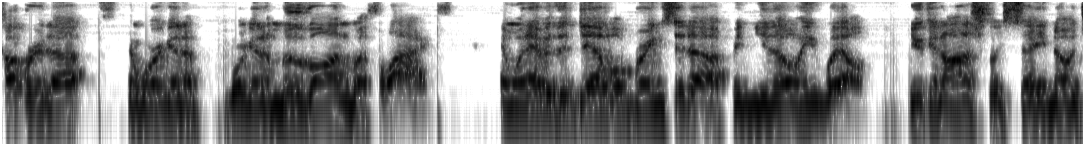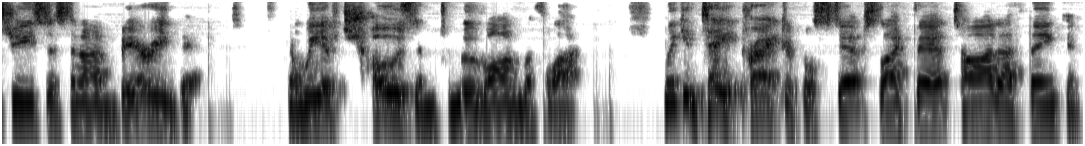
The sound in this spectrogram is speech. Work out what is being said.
cover it up, and we're to we're to move on with life. And whenever the devil brings it up, and you know he will, you can honestly say, "No, Jesus and I buried that, and we have chosen to move on with life." We can take practical steps like that, Todd. I think, in,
